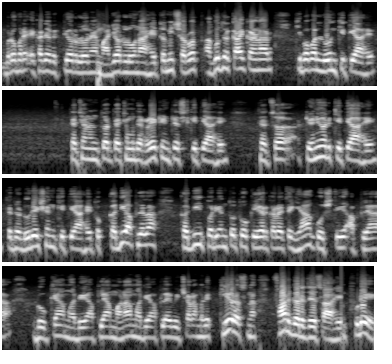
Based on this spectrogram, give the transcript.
बरोबर? आहे एखाद्या व्यक्तीवर लोन आहे माझ्यावर लोन आहे तर मी सर्वात अगोदर काय करणार? की बाबा लोन किती आहे? त्याच्यानंतर त्याच्यामध्ये रेट इंटरेस्ट किती आहे? त्याचं टेन्युअर किती आहे त्याचं ड्युरेशन किती आहे तो कधी आपल्याला कधीपर्यंत तो क्लिअर करायचा ह्या गोष्टी आपल्या डोक्यामध्ये आपल्या मनामध्ये आपल्या विचारामध्ये क्लिअर असणं फार गरजेचं आहे. पुढे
